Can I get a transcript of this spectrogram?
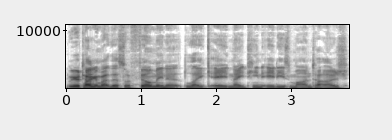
we were talking about this with filming it like a 1980s montage.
